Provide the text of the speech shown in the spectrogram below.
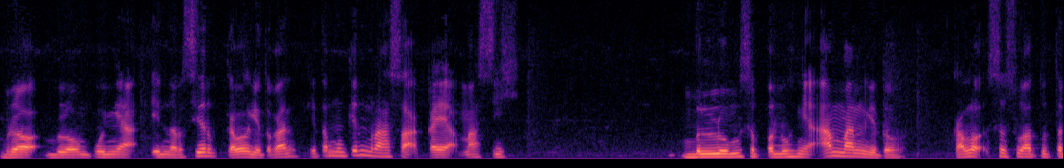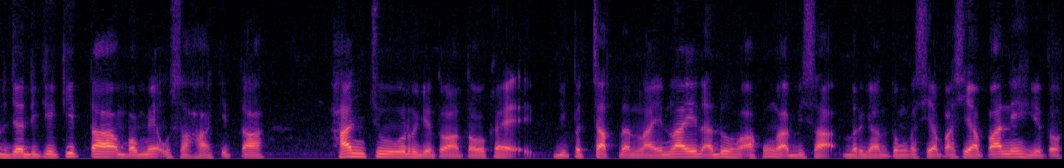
bro, belum punya inner circle gitu kan kita mungkin merasa kayak masih belum sepenuhnya aman gitu. Kalau sesuatu terjadi ke kita umpamanya usaha kita hancur gitu atau kayak dipecat dan lain-lain aduh aku nggak bisa bergantung ke siapa-siapa nih gitu.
